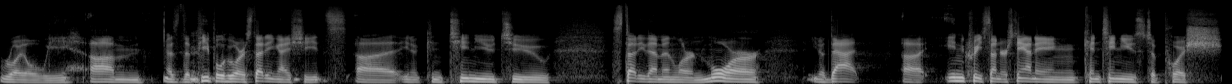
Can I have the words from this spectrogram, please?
royal we, um, as the people who are studying ice sheets, uh, you know, continue to study them and learn more, you know, that uh, increased understanding continues to push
